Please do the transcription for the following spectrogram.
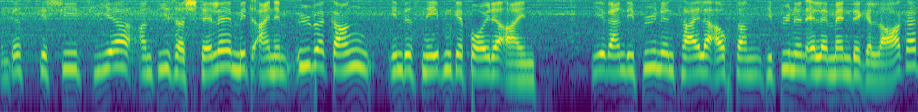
Und das geschieht hier an dieser Stelle mit einem Übergang in das Nebengebäude 1. Hier werden die Bühnenteile, auch dann die Bühnenelemente gelagert.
